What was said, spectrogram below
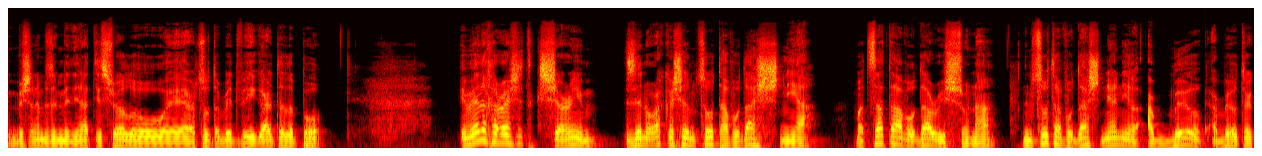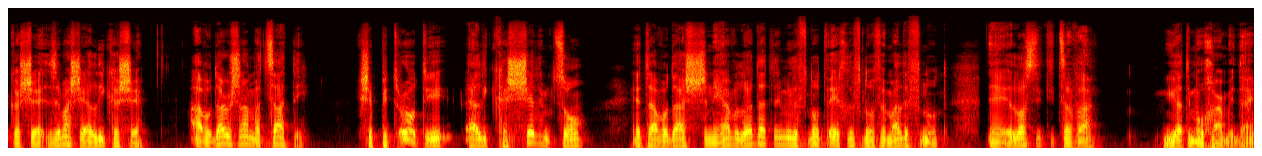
משנה אם זה מדינת ישראל או אה, ארצות הברית והגרת לפה. אם אין לך רשת קשרים, זה נורא קשה למצוא את העבודה השנייה. מצאת העבודה הראשונה, למצוא את העבודה השנייה נהיה הרבה, הרבה יותר קשה. זה מה שהיה לי קשה. העבודה הראשונה מצאתי. כשפיטרו אותי, היה לי קשה למצוא את העבודה השנייה, ולא ידעתי למי לפנות ואיך לפנות ומה לפנות. אה, לא עשיתי צבא, הגעתי מאוחר מדי.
